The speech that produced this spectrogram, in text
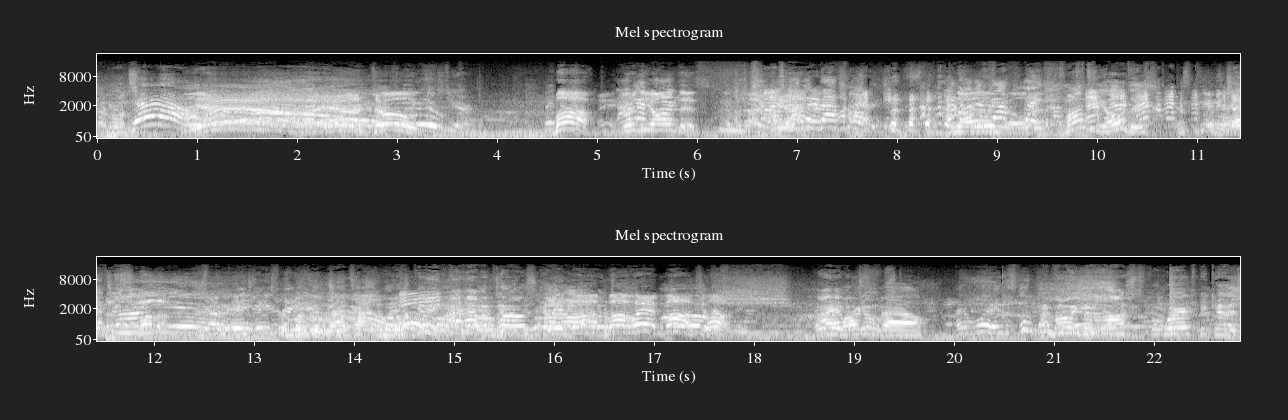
Everyone's Yeah! Yeah, yeah, toast. next. Bob, you're the oldest. Another Bass Lake. No, Mom's the oldest. Jimmy, check the swallow. Okay, I have a toast. Wait, Bob, Bob, wait, Bob, Bob. I have a toast. I'm always at a loss for words because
